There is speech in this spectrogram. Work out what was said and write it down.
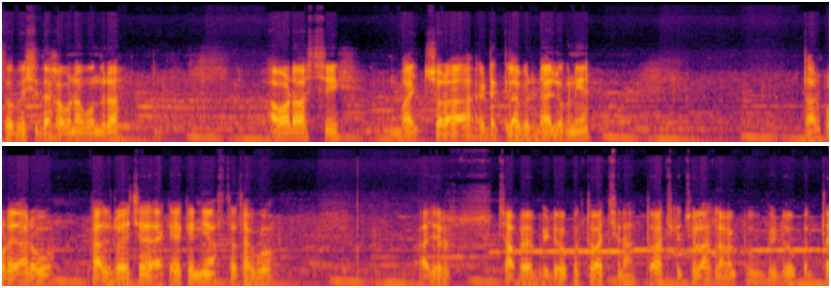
তো বেশি দেখাবো না বন্ধুরা। আবার আসছি বাইক চড়া একটা ক্লাবের ডায়লগ নিয়ে। তারপরে আরও কাজ রয়েছে, একে একে নিয়ে আসতে থাকব। কাজের চাপে ভিডিও করতে পারছি না। তো আজকে চলে আসলাম একটু ভিডিও করতে।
